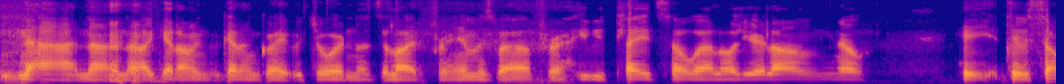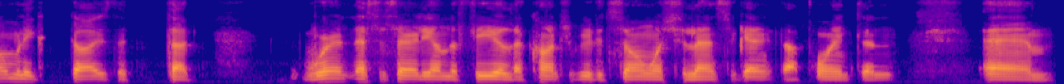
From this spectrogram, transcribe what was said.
nah, nah, nah. I get on, get on great with Jordan. I was delighted for him as well. For he played so well all year long. You know, he, there was so many guys that that weren't necessarily on the field that contributed so much to Leinster getting to that point. And um,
